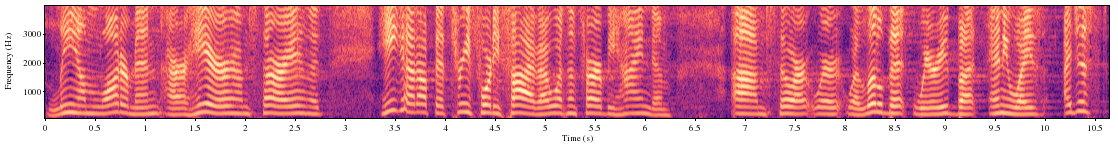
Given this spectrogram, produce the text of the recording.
Liam Waterman are here. I'm sorry. He got up at 3:45. I wasn't far behind him, um, so our, we're, we're a little bit weary. But anyways, I just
